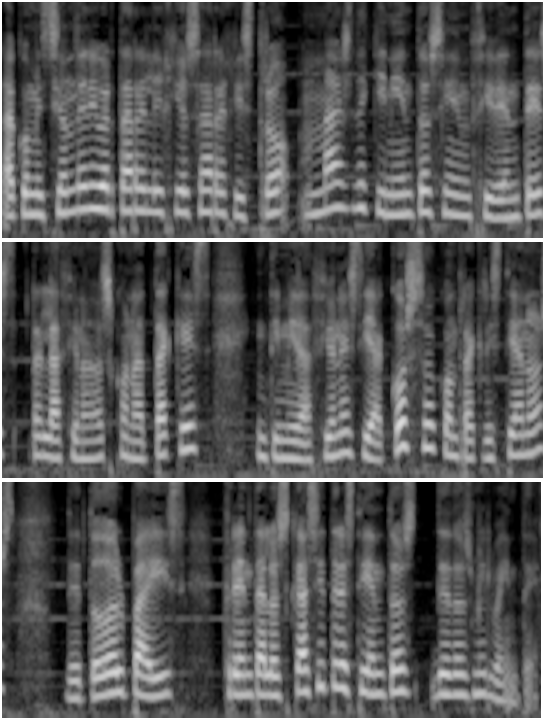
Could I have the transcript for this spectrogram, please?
la Comisión de Libertad Religiosa registró más de 500 incidentes relacionados con ataques, intimidaciones y acoso contra cristianos de todo el país frente a los casi 300 de 2020.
